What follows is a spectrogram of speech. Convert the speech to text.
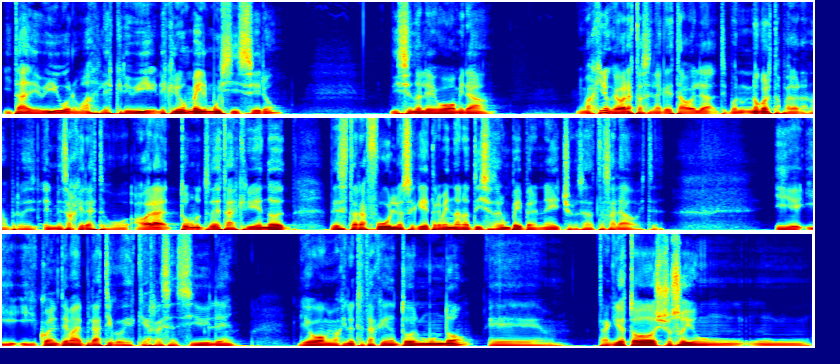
Y está de vivo nomás, le escribí, le escribí un mail muy sincero, diciéndole, vos, mira, me imagino que ahora estás en la que esta ola, tipo, no con estas palabras, ¿no? Pero el mensaje era este, ahora todo el mundo te está escribiendo, debes estar a full, no sé qué, tremenda noticia, hacer un paper en Nature, o sea, estás al lado, ¿viste? Y, y, y con el tema del plástico, que, que es re sensible, le digo, me imagino que te está escribiendo todo el mundo. Eh, tranquilos todos, yo soy un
